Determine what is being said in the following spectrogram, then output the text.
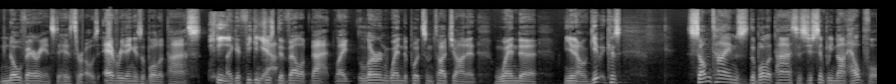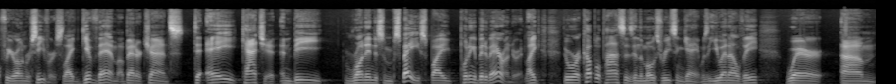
no variance to his throws. Everything is a bullet pass. He, like if he can yeah. just develop that, like learn when to put some touch on it, when to, you know, give it because sometimes the bullet pass is just simply not helpful for your own receivers. Like give them a better chance to a catch it and b run into some space by putting a bit of air under it. Like there were a couple of passes in the most recent game. Was it UNLV where um,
